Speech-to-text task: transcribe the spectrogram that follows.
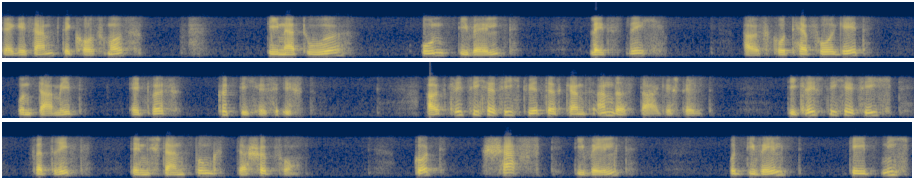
der gesamte Kosmos, die Natur und die Welt letztlich aus Gott hervorgeht und damit etwas Göttliches ist. Aus christlicher Sicht wird das ganz anders dargestellt. Die christliche Sicht vertritt den Standpunkt der Schöpfung. Gott schafft die Welt und die Welt geht nicht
